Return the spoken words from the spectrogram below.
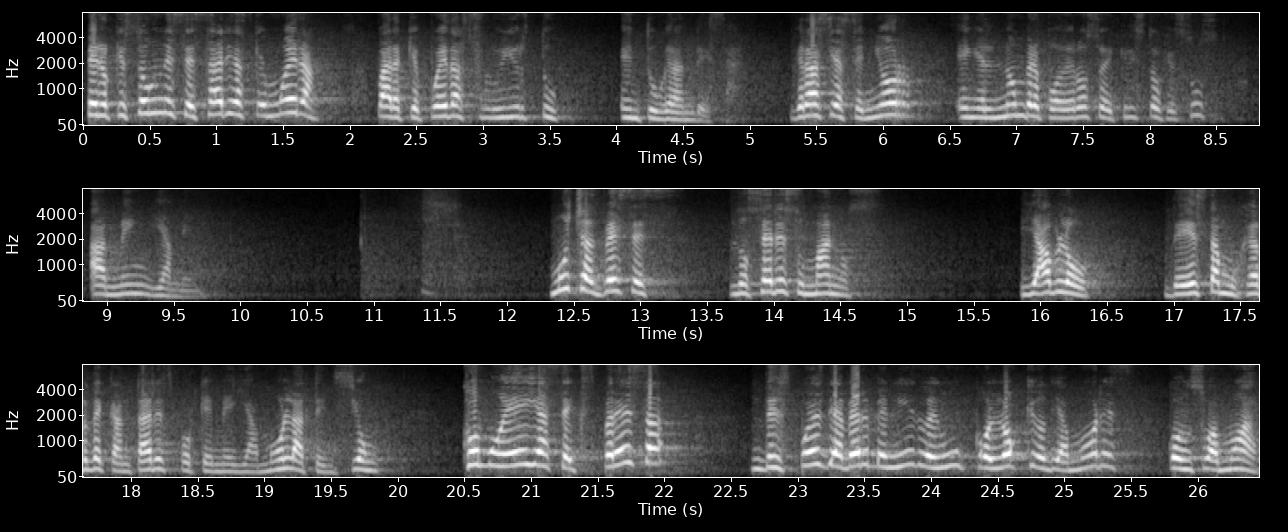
pero que son necesarias que mueran para que puedas fluir tú en tu grandeza. Gracias, Señor, en el nombre poderoso de Cristo Jesús. Amén y amén. Muchas veces los seres humanos, y hablo de esta mujer de Cantares porque me llamó la atención, cómo ella se expresa después de haber venido en un coloquio de amores con su amor.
